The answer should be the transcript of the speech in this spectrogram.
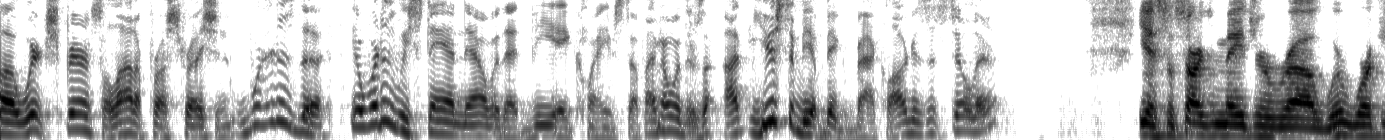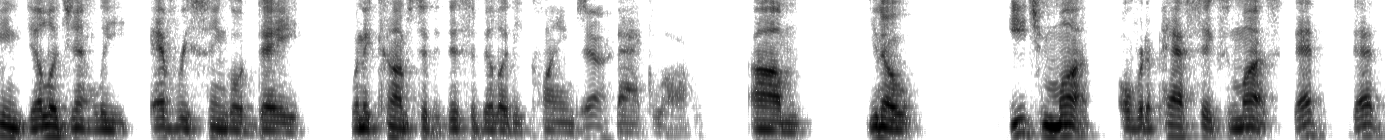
uh, we're experiencing a lot of frustration. Where does the, you know, where do we stand now with that VA claim stuff? I know there's, it used to be a big backlog. Is it still there? Yeah, so Sergeant Major, uh, we're working diligently every single day when it comes to the disability claims yeah. backlog. Um, you know, each month over the past six months, that that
